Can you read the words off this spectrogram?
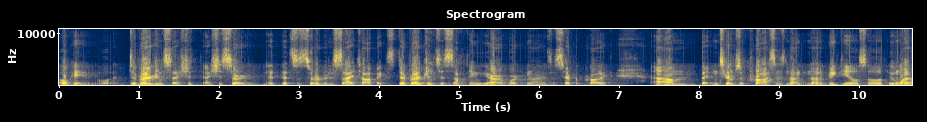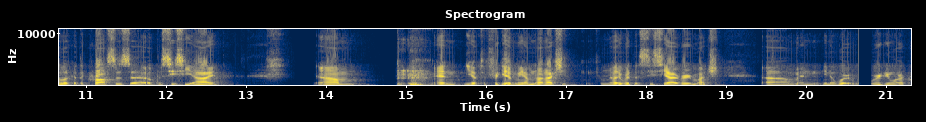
okay well, divergence, I should I should sort of that, that's a sort of a side topic. Divergence is something we are working on as a separate product. Um, but in terms of crosses, not not a big deal. So if we want to look at the crosses uh, of the CCI, um, and you have to forgive me, I'm not actually familiar with the CCI very much, um, and you know where where do you want to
